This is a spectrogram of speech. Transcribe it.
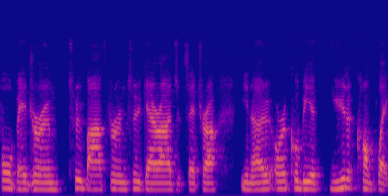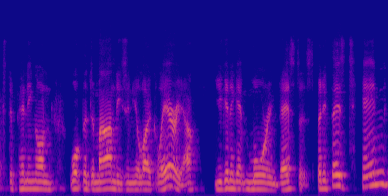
four bedroom, two bathroom, two garage, etc. You know, or it could be a unit complex, depending on what the demand is in your local area. You're going to get more investors. But if there's 10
